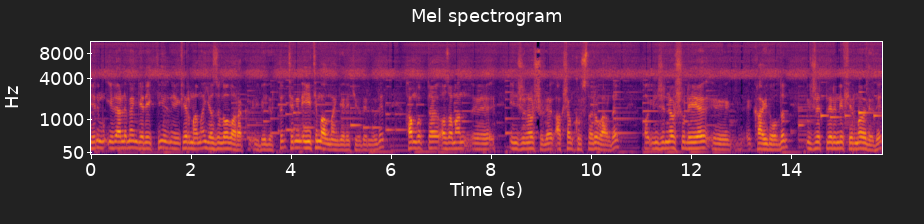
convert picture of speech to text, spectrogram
benim ilerlemen gerektiğini firmama yazılı olarak e, belirttim. Senin eğitim alman gerekiyor denildi. Hamburg'da o zaman e, injinör şule, akşam kursları vardı. O injinör şuleye e, kaydoldum. Ücretlerini firma ödedi.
